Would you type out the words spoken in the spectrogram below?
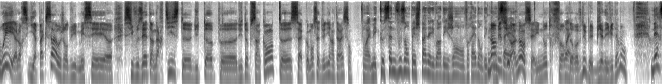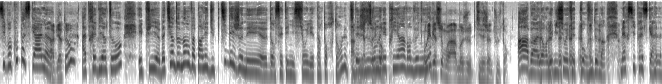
Oui, alors il n'y a pas que ça aujourd'hui, mais c'est euh, si vous êtes un artiste euh, du top euh, du top 50, euh, ça commence à devenir intéressant. Ouais, mais que ça ne vous empêche pas d'aller voir des gens en vrai dans des non, bien concerts. sûr, ah non, c'est une autre forme Ouais. de revenu, mais bien évidemment. Merci beaucoup, Pascal. À bientôt. À très bientôt. Et puis, euh, bah tiens, demain, on va parler du petit déjeuner euh, dans cette émission. Il est important, le petit Ah, bien déjeuner. Vous en avez pris un avant de venir Oui, bien sûr, moi, ah, moi je petit déjeune tout le temps. Ah, bah alors l'émission est faite pour vous demain. Merci, Pascal.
